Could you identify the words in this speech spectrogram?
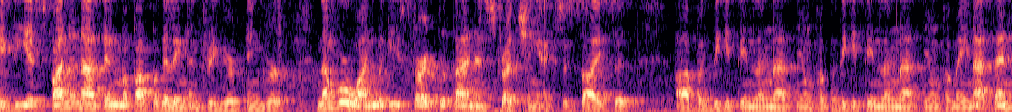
ideas paano natin mapapagaling ang trigger finger. Number one, mag-start po tayo ng stretching exercise. So, uh, pagdikitin lang natin yung pagdikitin lang natin yung kamay natin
